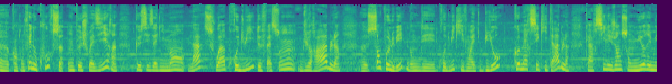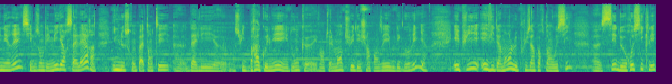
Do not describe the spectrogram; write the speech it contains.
euh, quand on fait nos courses, on peut choisir que ces aliments-là soient produits de façon durable, euh, sans polluer, donc des produits qui vont être bio commerce équitable, car si les gens sont mieux rémunérés, s'ils ont des meilleurs salaires, ils ne seront pas tentés euh, d'aller euh, ensuite braconner et donc euh, éventuellement tuer des chimpanzés ou des gorilles. Et puis évidemment, le plus important aussi, c'est de recycler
